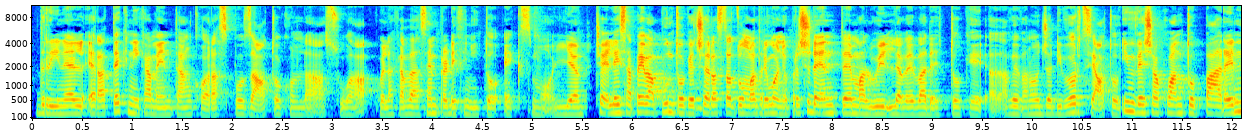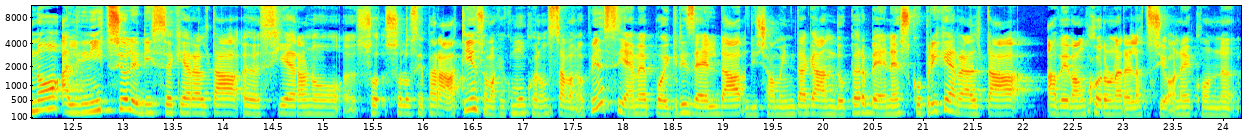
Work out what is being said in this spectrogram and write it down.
Drinel era tecnicamente ancora sposato con la sua, quella che aveva sempre definito ex moglie. Cioè lei sapeva appunto che c'era stato un matrimonio precedente ma lui le aveva detto che eh, avevano già divorziato, invece a quanto pare no, all'inizio le disse che in realtà eh, si erano eh, so solo separati, insomma che comunque non stavano più insieme, poi Griselda, diciamo indagando per bene, scoprì che in realtà aveva ancora una relazione con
